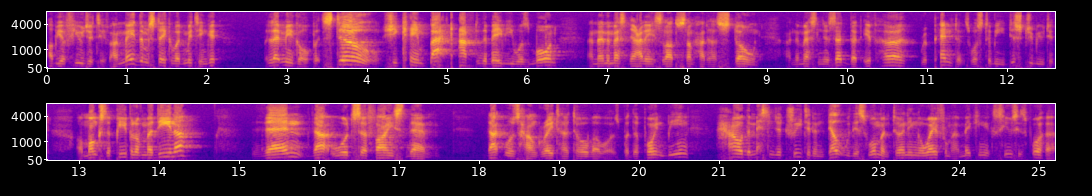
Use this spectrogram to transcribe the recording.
I'll be a fugitive. I made the mistake of admitting it, but let me go. But still, she came back after the baby was born and then the Messenger والسلام, had her stone. And the Messenger said that if her repentance was to be distributed amongst the people of Medina, then that would suffice them. That was how great her tawbah was. But the point being, how the Messenger treated and dealt with this woman, turning away from her, making excuses for her.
